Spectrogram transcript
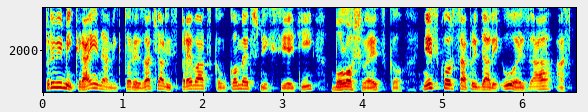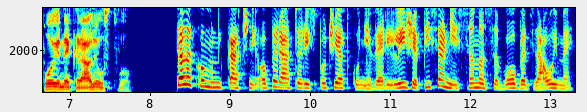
Prvými krajinami, ktoré začali s prevádzkou komerčných sietí, bolo Švédsko. Neskôr sa pridali USA a Spojené kráľovstvo. Telekomunikační operátori spočiatku neverili, že písanie SMS vôbec zaujme.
